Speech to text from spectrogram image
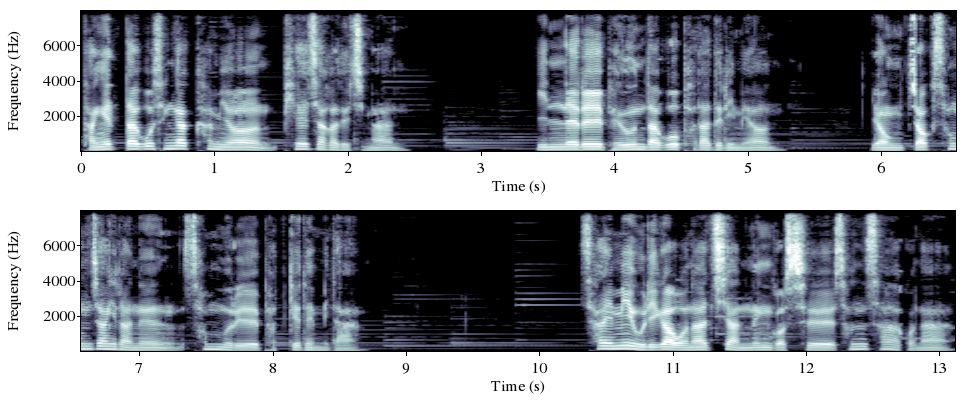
당했다고 생각하면 피해자가 되지만 인내를 배운다고 받아들이면 영적 성장이라는 선물을 받게 됩니다. 삶이 우리가 원하지 않는 것을 선사하거나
